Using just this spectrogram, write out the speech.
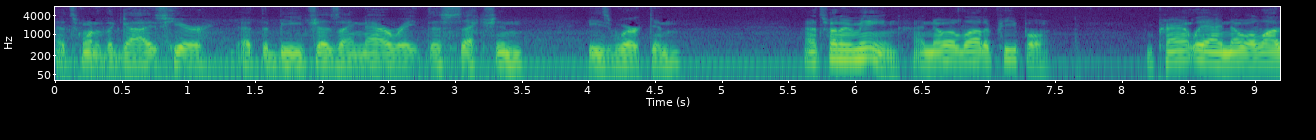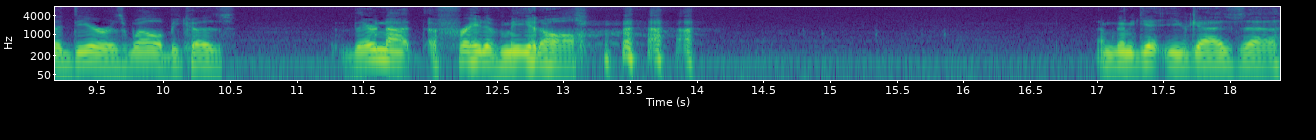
That's one of the guys here at the beach as I narrate this section. He's working. That's what I mean. I know a lot of people. Apparently I know a lot of deer as well because they're not afraid of me at all. I'm going to get you guys uh,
